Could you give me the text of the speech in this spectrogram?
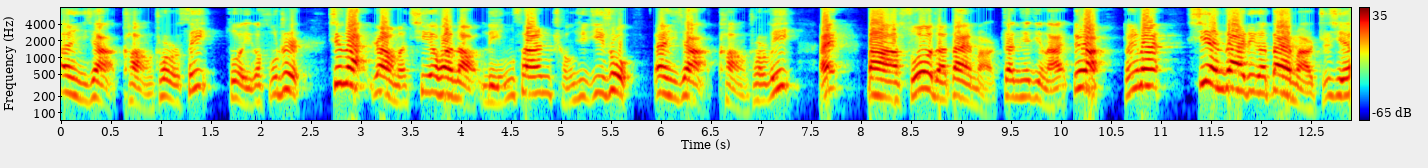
摁一下 Ctrl C，做一个复制。现在让我们切换到零三程序技术，摁一下 Ctrl V，哎，把所有的代码粘贴进来，对吧？同学们，现在这个代码执行。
